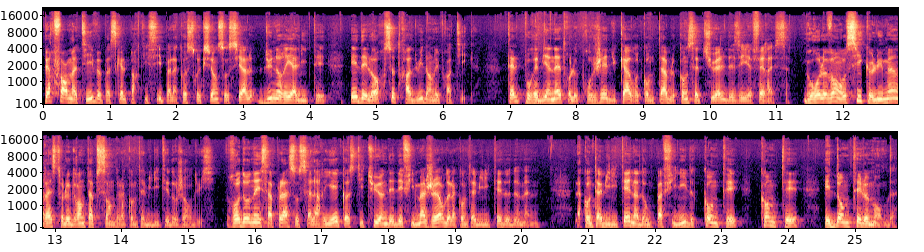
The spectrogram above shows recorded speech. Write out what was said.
performative parce qu'elle participe à la construction sociale d'une réalité et dès lors se traduit dans les pratiques. Tel pourrait bien être le projet du cadre comptable conceptuel des IFRS. Nous relevons aussi que l'humain reste le grand absent de la comptabilité d'aujourd'hui. Redonner sa place aux salariés constitue un des défis majeurs de la comptabilité de demain. La comptabilité n'a donc pas fini de compter, compter et dompter le monde.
